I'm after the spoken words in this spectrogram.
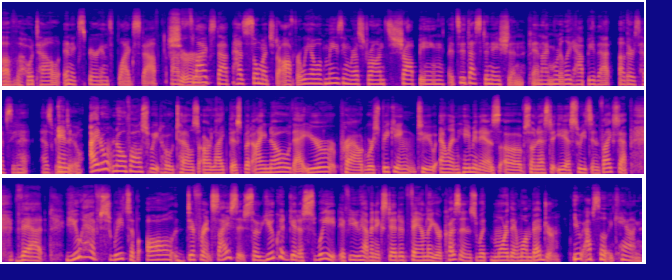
of the hotel and experience Flagstaff. Sure. Uh, Flagstaff has so much to offer. We have amazing restaurants, shopping. It's a destination, and I'm really happy that others have seen it as we and do. I don't know if all suite hotels are like this, but I know that you're proud. We're speaking to Ellen Jimenez of Sonesta ES Suites in Flagstaff that you have suites of all different sizes. So you could get a suite if you have an extended family or cousins with more than one bedroom. You absolutely can.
